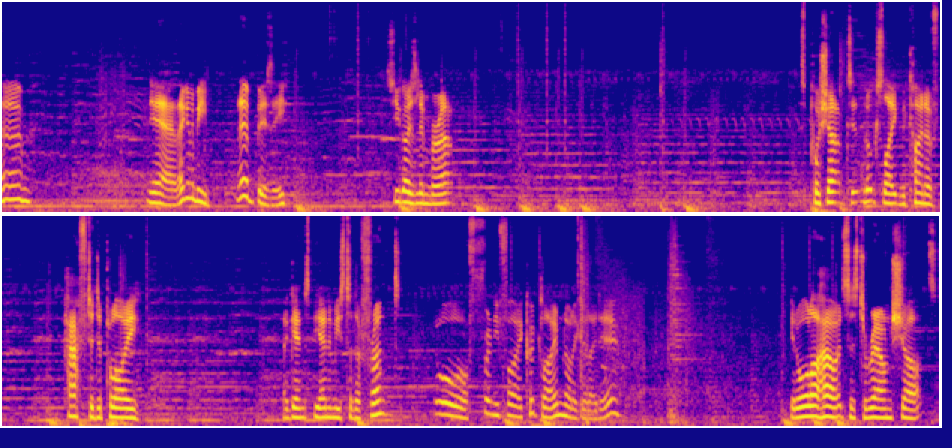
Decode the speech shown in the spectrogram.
Um. Yeah, they're going to be... They're busy. So you guys limber up. Let's push up because it looks like we kind of have to deploy against the enemies to the front. Oh, friendly fire quicklime, not a good idea. Get all our howitzers to round shots.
